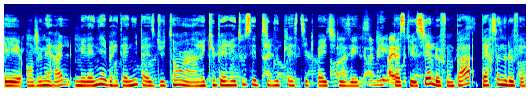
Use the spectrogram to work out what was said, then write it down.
Et en général, Mélanie et Brittany passent du temps à récupérer tous ces petits bouts de plastique pas utilisés. Parce que si elles le font pas, personne ne le fait.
